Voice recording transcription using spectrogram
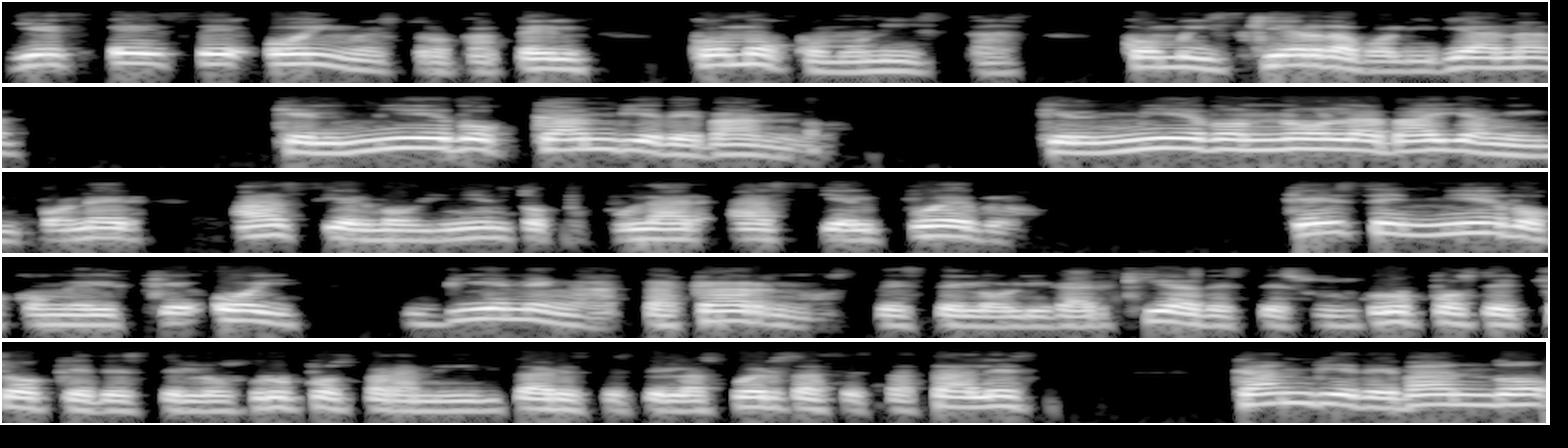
Y es ese hoy nuestro papel como comunistas, como izquierda boliviana, que el miedo cambie de bando, que el miedo no la vayan a imponer hacia el movimiento popular, hacia el pueblo, que ese miedo con el que hoy vienen a atacarnos desde la oligarquía, desde sus grupos de choque, desde los grupos paramilitares, desde las fuerzas estatales, cambie de bando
